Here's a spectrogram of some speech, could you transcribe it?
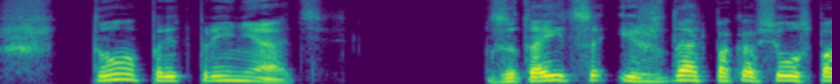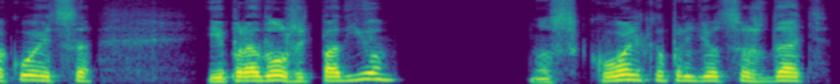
Что предпринять? Затаиться и ждать, пока все успокоится, и продолжить подъем? Но сколько придется ждать,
